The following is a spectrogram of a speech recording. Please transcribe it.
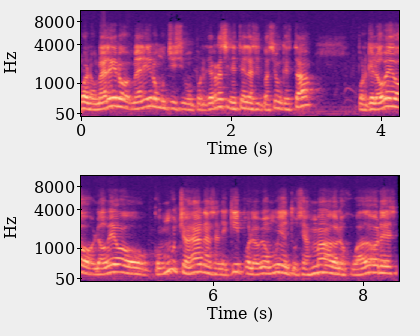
bueno, me alegro, me alegro muchísimo porque Racing está en la situación que está, porque lo veo, lo veo con muchas ganas al equipo, lo veo muy entusiasmado a los jugadores,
